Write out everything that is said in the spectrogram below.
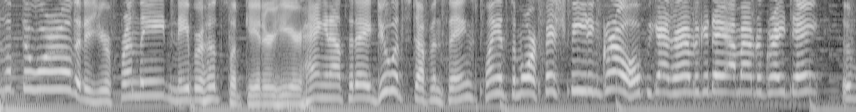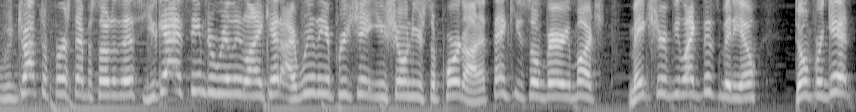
Is up, the world? It is your friendly neighborhood Slipgator here, hanging out today, doing stuff and things, playing some more Fish Feed and Grow. Hope you guys are having a good day. I'm having a great day. We dropped the first episode of this. You guys seem to really like it. I really appreciate you showing your support on it. Thank you so very much. Make sure if you like this video, don't forget,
